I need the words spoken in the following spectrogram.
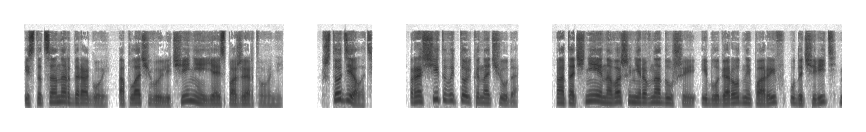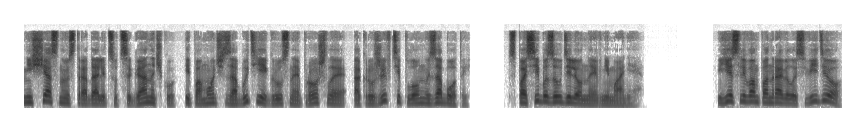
и стационар дорогой, оплачиваю лечение я из пожертвований. Что делать? Рассчитывать только на чудо. А точнее на ваше неравнодушие и благородный порыв удочерить несчастную страдалицу-цыганочку и помочь забыть ей грустное прошлое, окружив теплом и заботой. Спасибо за уделенное внимание. Если вам понравилось видео,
